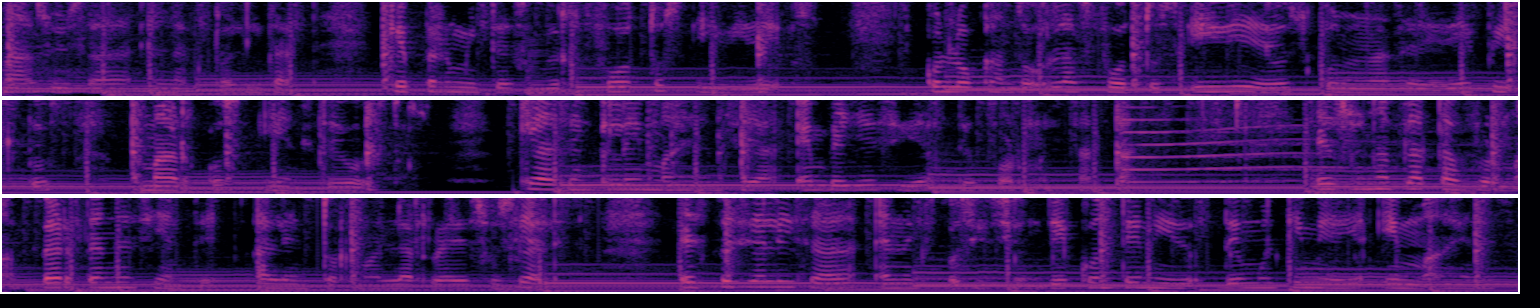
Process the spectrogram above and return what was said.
más usada en la actualidad que permite subir fotos y videos, colocando las fotos y videos con una serie de filtros, marcos y entre otros, que hacen que la imagen sea embellecida de forma instantánea. Es una plataforma perteneciente al entorno de las redes sociales, especializada en exposición de contenido de multimedia, imágenes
